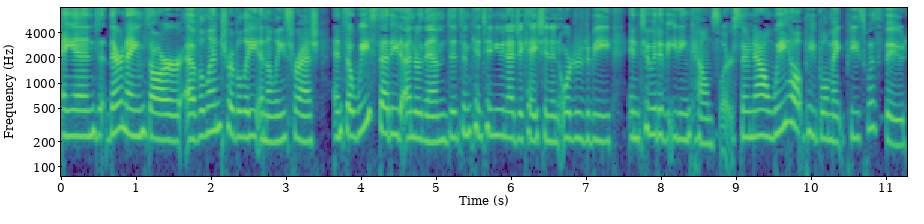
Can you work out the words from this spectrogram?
And their names are Evelyn Tribole and Elyse Resch. And so we studied under them, did some continuing education in order to be intuitive eating counselors. So now we help people make peace with food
